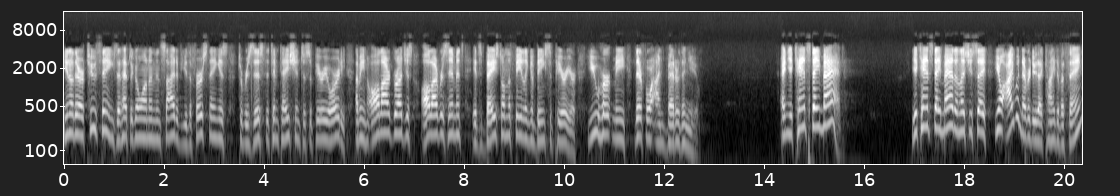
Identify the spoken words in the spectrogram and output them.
You know, there are two things that have to go on inside of you. The first thing is to resist the temptation to superiority. I mean, all our grudges, all our resentments, it's based on the feeling of being superior. You hurt me, therefore I'm better than you. And you can't stay mad. You can't stay mad unless you say, you know, I would never do that kind of a thing.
